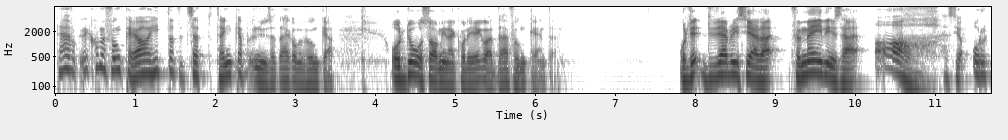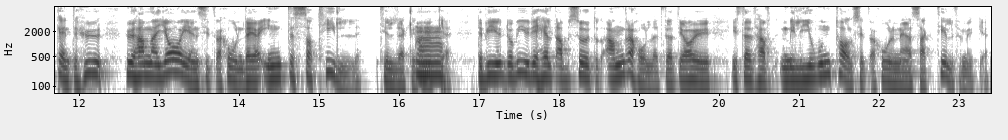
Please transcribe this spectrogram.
det här det kommer funka. Jag har hittat ett sätt att tänka på nu så att det här kommer funka. Och då sa mina kollegor att det här funkar inte. Och det, det där blir så jävla... För mig blir det så här... Åh, alltså jag orkar inte. Hur, hur hamnar jag i en situation där jag inte sa till tillräckligt mycket? Det blir ju, då blir ju det helt absurt åt andra hållet. För att jag har ju istället haft miljontals situationer när jag har sagt till för mycket.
